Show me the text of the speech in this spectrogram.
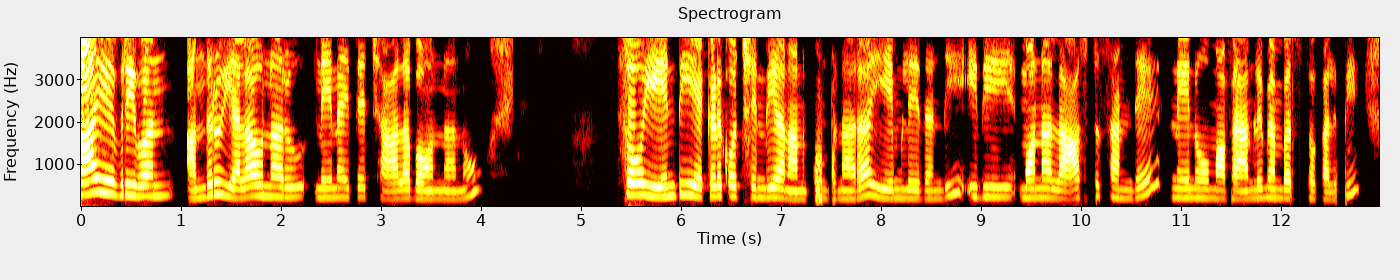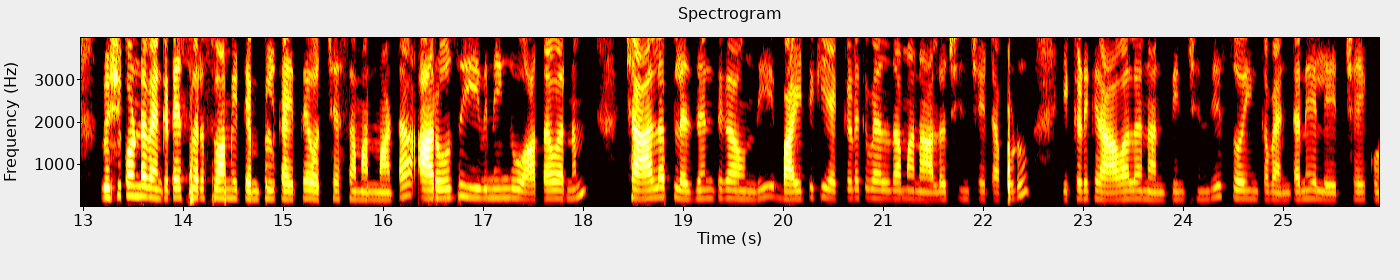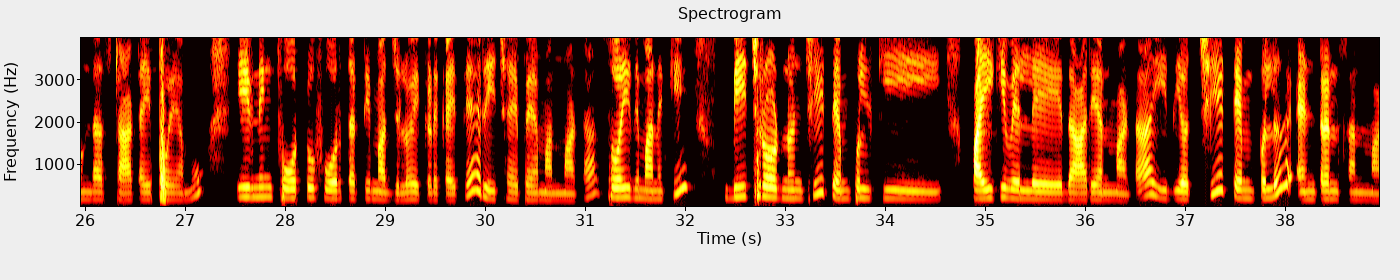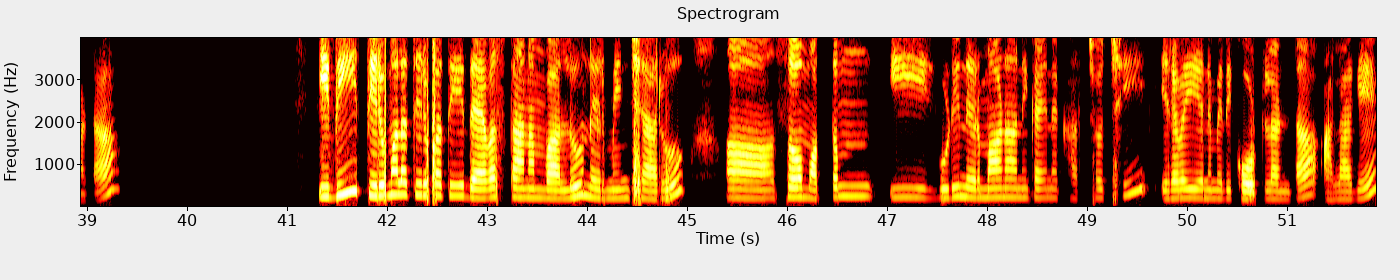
Hi everyone. అందరూ ఎలా ఉన్నారు? నేనైతే చాలా బాగున్నాను సో, ఏంటి ఎక్కడికి వచ్చింది అని అనుకుంటున్నారా? ఏం లేదండి. ఇది మొన్న లాస్ట్ సండే నేను మా ఫ్యామిలీ మెంబర్స్‌తో కలిపి ఋషికొండ వెంకటేశ్వర స్వామి టెంపుల్కి అయితే వచ్చేసామన్నమాట ఆ రోజు ఈవినింగ్ వాతావరణం చాలా ప్లెజెంట్‌గా ఉంది. బయటికి ఎక్కడికి వెళ్దాం అని ఆలోచించేటప్పుడు ఇక్కడికి రావాలని అనిపించింది. సో, ఇంకా వెంటనే లేట్ చేయకుండా స్టార్ట్ అయిపోయాము. ఈవినింగ్ 4-4:30 మధ్యలో ఇక్కడికైతే రీచ్ అయిపోయామనమాట. సో, ఇది మనకి బీచ్ రోడ్ నుంచి టెంపుల్‌కి పైకి వెళ్ళే దారి అనమాట. ఇది వచ్చి టెంపుల్ ఎంట్రన్స్ అనమాట. ఇది తిరుమల తిరుపతి దేవస్థానం వాళ్ళు నిర్మించారు. సో, మొత్తం ఈ గుడి నిర్మాణానికైన ఖర్చు వచ్చి ఇరవై ఎనిమిది కోట్లంట అలాగే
